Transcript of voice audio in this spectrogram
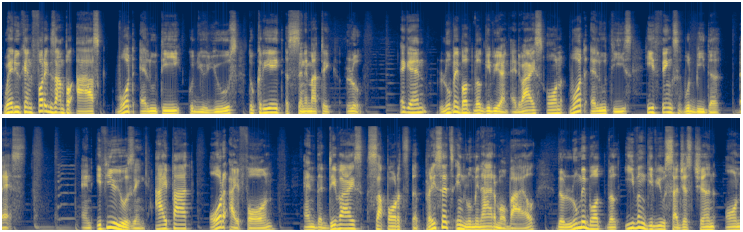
where you can for example ask what LUT could you use to create a cinematic look. Again, Lumibot will give you an advice on what LUTs he thinks would be the best. And if you're using iPad or iPhone and the device supports the presets in Luminar Mobile, the Lumibot will even give you suggestion on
